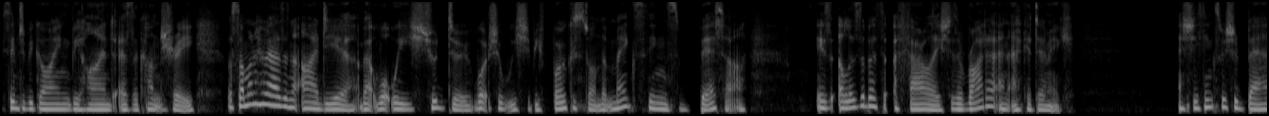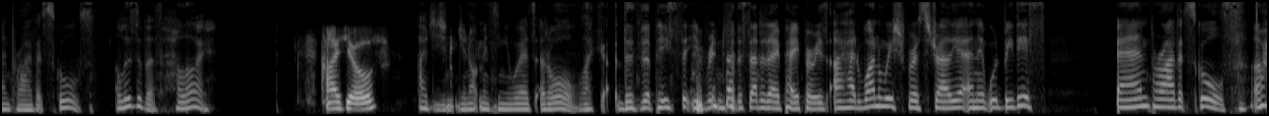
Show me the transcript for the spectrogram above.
seem to be going behind as a country. Well, someone who has an idea about what we should do, what should we should be focused on that makes things better, is Elizabeth Farrelly. She's a writer and academic, and she thinks we should ban private schools. Elizabeth, hello. Hi, Jules. I, you're not mincing your words at all. Like the, the piece that you've written for the Saturday paper is I had one wish for Australia, and it would be this ban private schools. All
